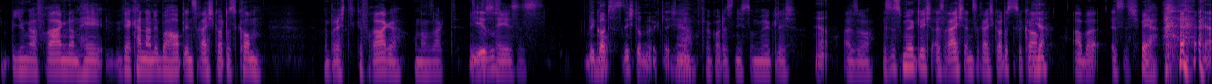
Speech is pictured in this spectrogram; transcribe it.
die Jünger fragen dann, hey, wer kann dann überhaupt ins Reich Gottes kommen? Eine berechtigte Frage. Und dann sagt Jesus, Jesus. hey, es ist mit Gott ist es nicht unmöglich. ja, Ja. für Gott ist nicht so möglich. Ja. Also es ist möglich, als Reich ins Reich Gottes zu kommen, Ja. Aber es ist schwer. ja.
